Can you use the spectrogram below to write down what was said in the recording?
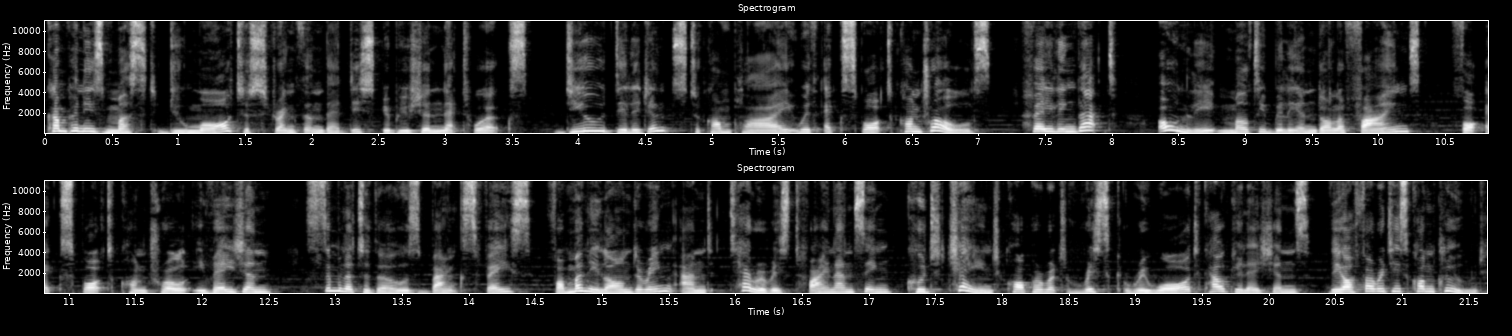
Companies must do more to strengthen their distribution networks, due diligence to comply with export controls. Failing that, only multi-billion dollar fines for export control evasion, similar to those banks face for money laundering and terrorist financing, could change corporate risk-reward calculations, the authorities conclude.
